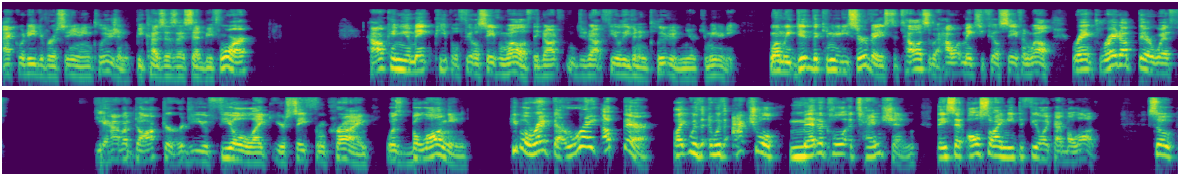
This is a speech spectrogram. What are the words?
equity, diversity, and inclusion. Because as I said before, how can you make people feel safe and well if they not do not feel even included in your community? When we did the community surveys to tell us about how it makes you feel safe and well, ranked right up there with do you have a doctor or do you feel like you're safe from crime was belonging. People ranked that right up there. Like with, with actual medical attention, they said also I need to feel like I belong. So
